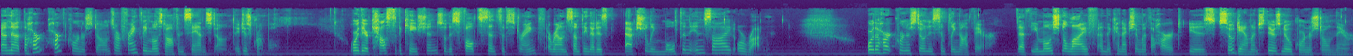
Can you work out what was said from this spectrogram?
And that the heart, heart cornerstones are frankly most often sandstone, they just crumble. Or they're calcification, so this false sense of strength around something that is actually molten inside or rotten. Or the heart cornerstone is simply not there, that the emotional life and the connection with the heart is so damaged, there's no cornerstone there.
